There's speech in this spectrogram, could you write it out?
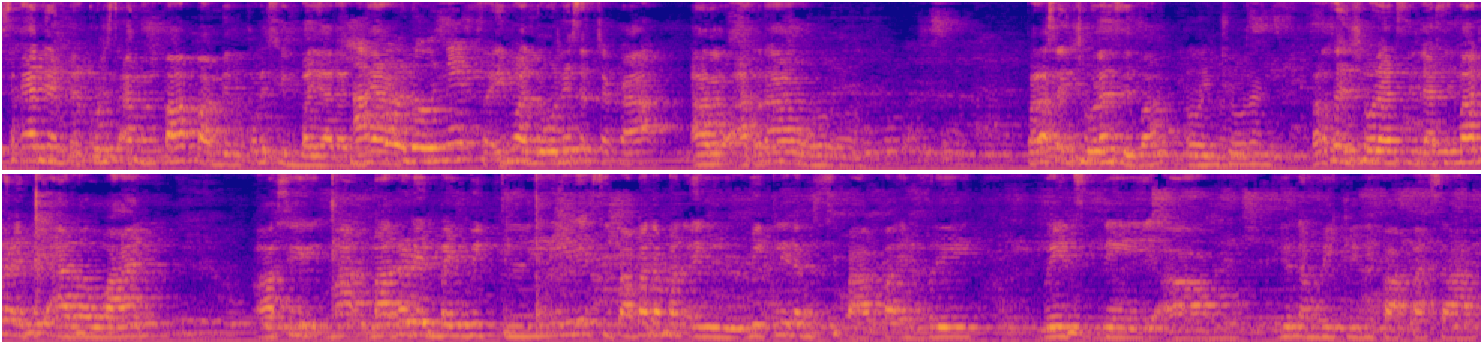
sa kanya, Merkulis ang papa, Merkulis yung bayaran niya. Ako, Lunes. Sa ima, lunes at saka araw-araw. Para sa insurance, di ba? O, insurance. Para sa insurance nila, si mother ay may arawan. Ah, si ma- mother ay may weekly. Si papa naman ay weekly lang si papa. Every Wednesday, um, yun ang weekly ni papa sa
